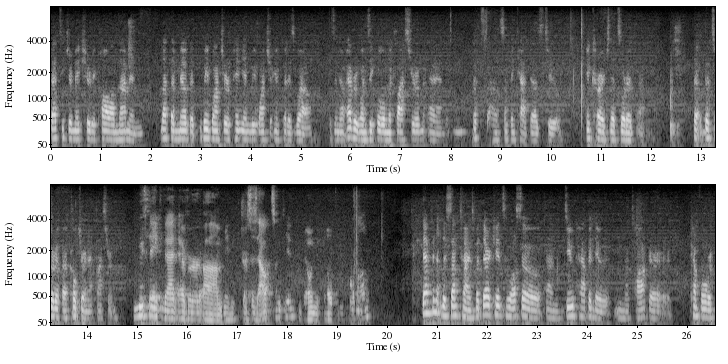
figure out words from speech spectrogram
that teacher makes sure to call on them and let them know that we want your opinion, we want your input as well. Because, you know, everyone's equal in the classroom, and that's uh, something CAT does to encourage that sort of um, that, that sort of uh, culture in a classroom. Do you think that ever um, maybe stresses out some kids, knowing that they'll be called on? Definitely sometimes, but there are kids who also um, do happen to you know, talk or come forward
